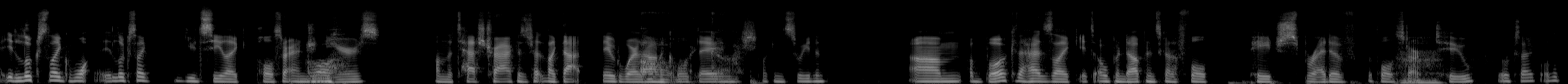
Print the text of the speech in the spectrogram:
why it looks like what it looks like. You'd see like Polestar engineers on the test track, is like that. They would wear that on a Oh cold day gosh. in fucking Sweden. Um, a book that has like it's opened up and it's got a full page spread of the Polestar two. It looks like well, the,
